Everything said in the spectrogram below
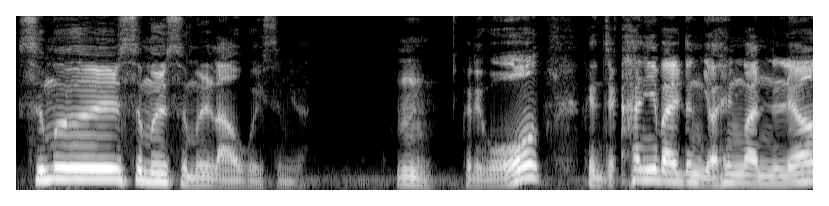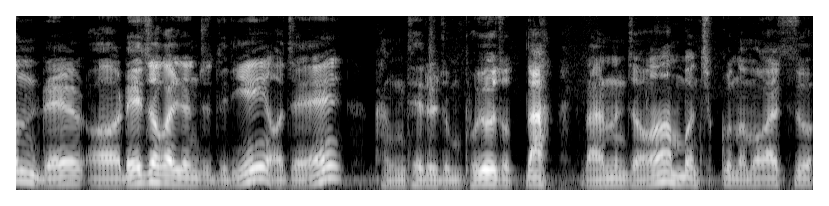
스물스물스물 나오고 있습니다. 음. 그리고 그 이제 카니발 등 여행 관련 레, 어, 레저 관련주들이 어제 강세를 좀 보여줬다라는 점 한번 짚고 넘어갈 수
